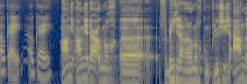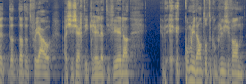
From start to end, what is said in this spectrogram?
Oké, oké. Hang, hang je daar ook nog, uh, verbind je daar dan ook nog conclusies aan? Dat, dat, dat het voor jou, als je zegt ik relativeer dan, eh, kom je dan tot de conclusie van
